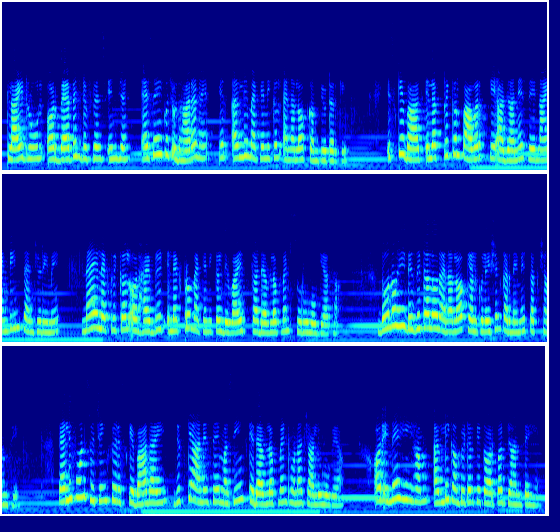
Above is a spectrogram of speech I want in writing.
स्लाइड रूल और बेबिज डिफरेंस इंजन ऐसे ही कुछ उदाहरण हैं इन अर्ली मैकेनिकल एनालॉग कंप्यूटर के। इसके बाद इलेक्ट्रिकल पावर के आ जाने से नाइनटीन सेंचुरी में नए इलेक्ट्रिकल और हाइब्रिड इलेक्ट्रोमैकेनिकल डिवाइस का डेवलपमेंट शुरू हो गया था। दोनों ही डिजिटल और एनालॉग कैलकुलेशन करने में सक्षम थे। टेलीफोन स्विचिंग फिर इसके बाद आई, जिसके आने से मशीन्स के डेवलपमेंट होना चालू हो गया। और इन्हें ही हम अर्ली कंप्यूटर के तौर पर जानते हैं।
